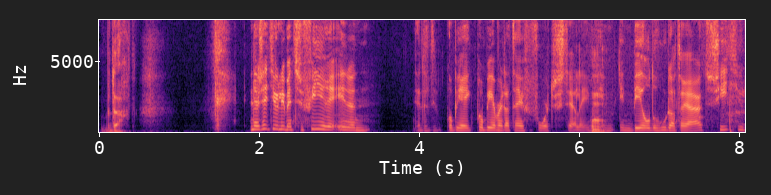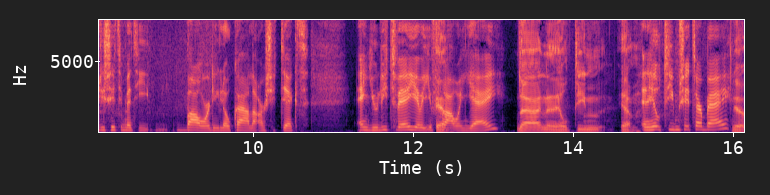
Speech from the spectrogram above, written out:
bedacht. Nou zitten jullie met z'n vieren in een... probeer, ik probeer me dat even voor te stellen. In, in, in, beelden hoe dat eruit ziet. Jullie zitten met die bouwer, die lokale architect. En jullie twee, je, je vrouw ja. en jij. Ja, en een heel team. Ja. Een heel team zit daarbij. Ja.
